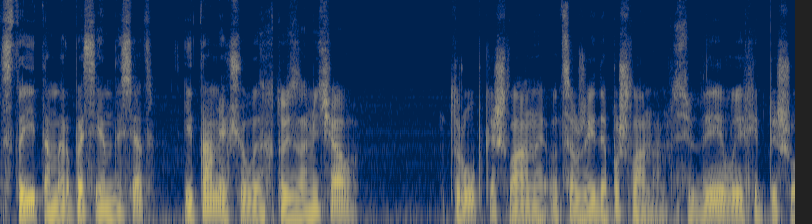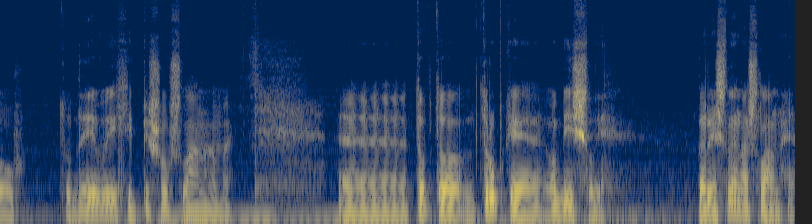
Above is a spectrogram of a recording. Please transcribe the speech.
стоїть там РП-70. І там, якщо ви хтось замічав, трубки, шланги, оце вже йде по шлангам. Сюди вихід пішов, туди вихід пішов шлангами. Е, тобто трубки обійшли, перейшли на шланги.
